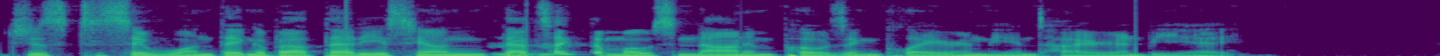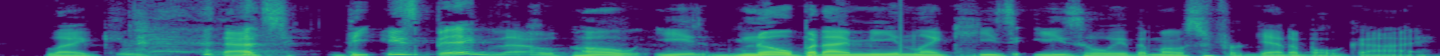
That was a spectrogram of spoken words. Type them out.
just to say one thing about Thaddeus Young, that's Mhm. like the most non-imposing player in the entire NBA. Like that's the he's big though. oh e- no, but I mean like he's easily the most forgettable guy.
